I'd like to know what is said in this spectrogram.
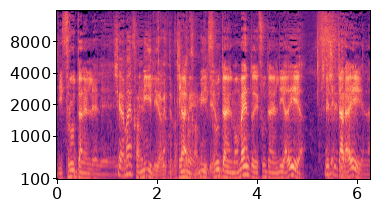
disfrutan el, el- el- Sí, además en familia, el- ¿viste? Lo claro, hacemos en familia. disfrutan el momento, disfrutan el día a día. Sí, el sí, estar sí. ahí en la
